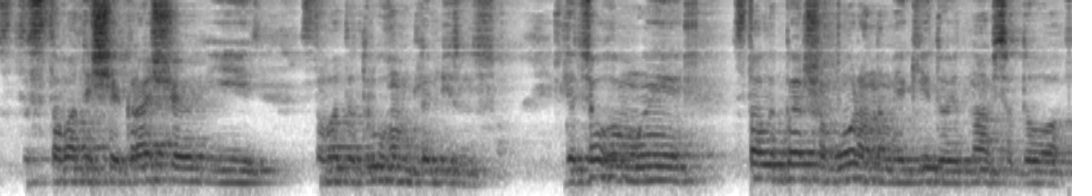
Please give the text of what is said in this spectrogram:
ставати ще кращою і ставати другом для бізнесу. Для цього ми стали першим органом, який доєднався до,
